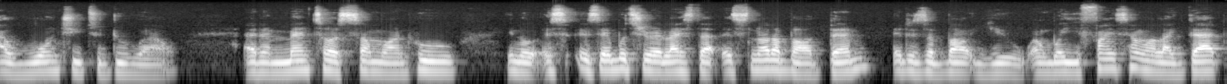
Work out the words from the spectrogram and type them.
I want you to do well. And a mentor is someone who, you know, is, is able to realize that it's not about them, it is about you. And when you find someone like that,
